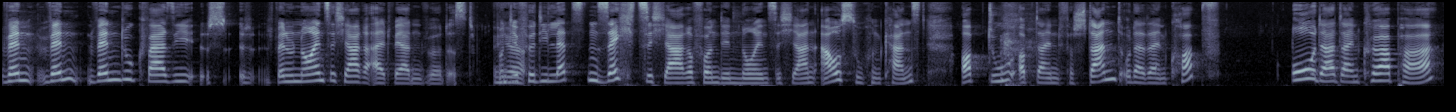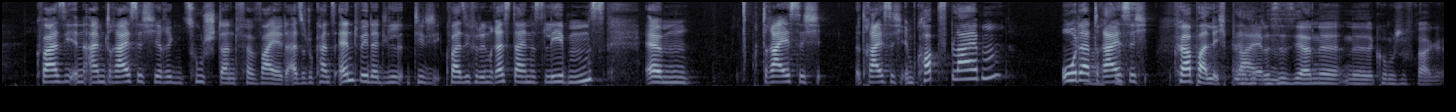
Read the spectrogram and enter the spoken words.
wenn, wenn, wenn du quasi, wenn du 90 Jahre alt werden würdest und ja. dir für die letzten 60 Jahre von den 90 Jahren aussuchen kannst, ob du, ob dein Verstand oder dein Kopf oder dein Körper quasi in einem 30-jährigen Zustand verweilt. Also du kannst entweder die, die quasi für den Rest deines Lebens ähm, 30, 30 im Kopf bleiben oder 30 körperlich bleiben? Also das ist ja eine, eine komische Frage.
